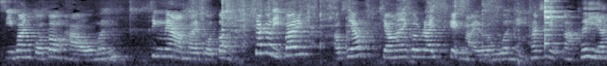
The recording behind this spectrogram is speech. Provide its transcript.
喜欢果冻好，我们尽量安排果冻。下个礼拜老师要教那个 rice cake 嘛？有人问你。rice cake 啊，可以呀、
